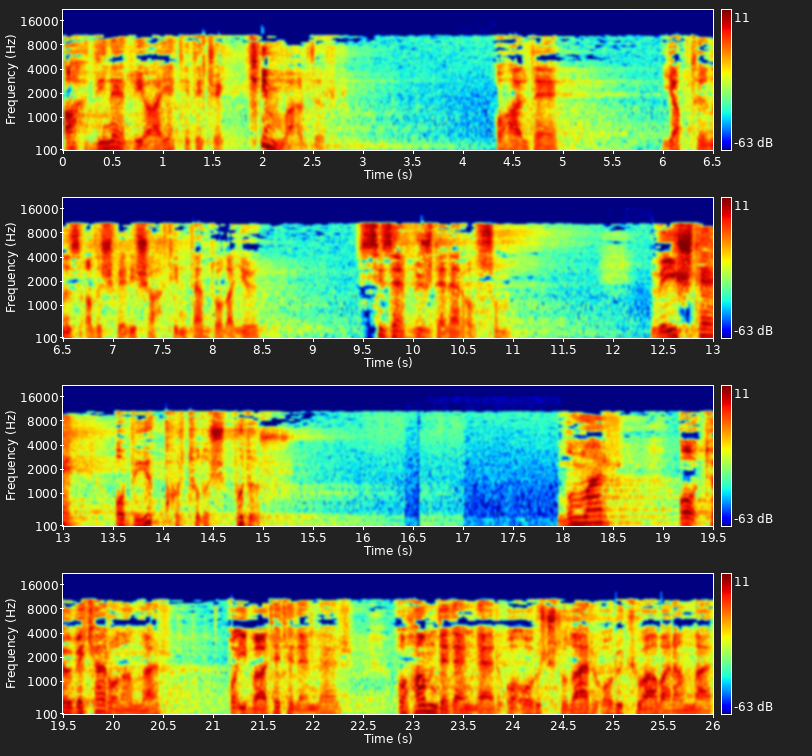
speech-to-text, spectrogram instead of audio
ahdine riayet edecek kim vardır? O halde yaptığınız alışveriş ahdinden dolayı size müjdeler olsun. Ve işte o büyük kurtuluş budur. Bunlar o tövbekar olanlar, o ibadet edenler, o hamd edenler, o oruçlular, o rükûa varanlar,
